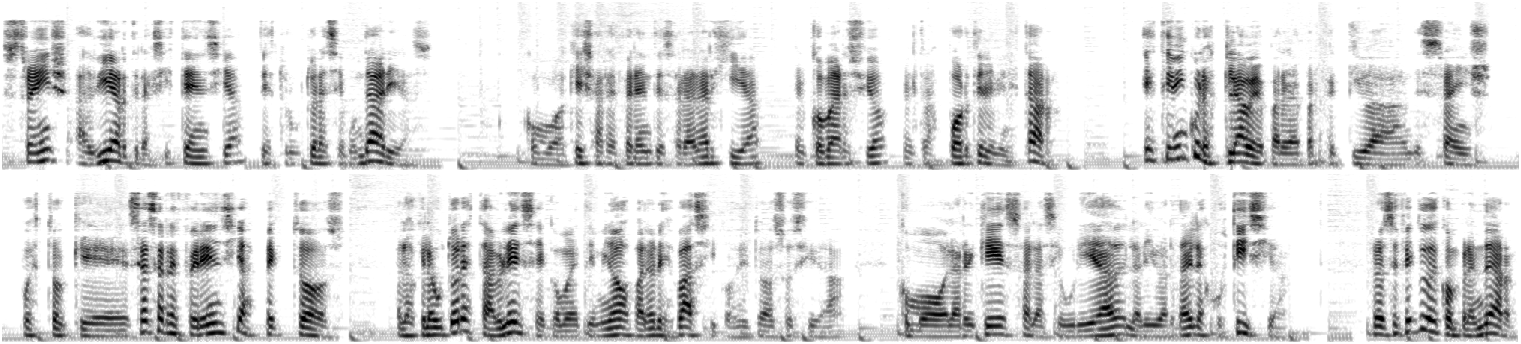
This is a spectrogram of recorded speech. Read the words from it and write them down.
Strange advierte la existencia de estructuras secundarias, como aquellas referentes a la energía, el comercio, el transporte y el bienestar. Este vínculo es clave para la perspectiva de Strange, puesto que se hace referencia a aspectos a los que el autor establece como determinados valores básicos de toda sociedad, como la riqueza, la seguridad, la libertad y la justicia, los efectos de comprender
